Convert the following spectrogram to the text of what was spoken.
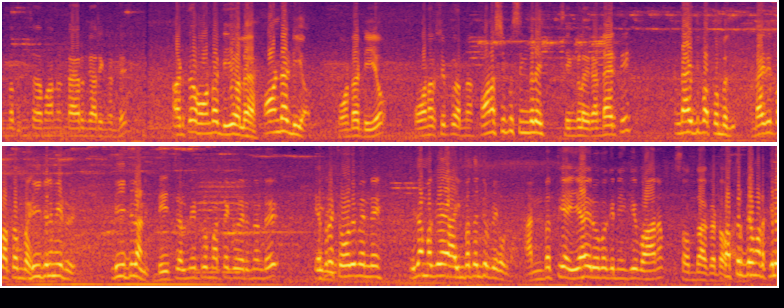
എൺപത്തഞ്ച് ശതമാനം ടയറും കാര്യങ്ങളുണ്ട് അടുത്ത ഹോണ്ട ഡിയോ അല്ലേ? Honda Dio Honda Dio ownership പറഞ്ഞ? ഓണർഷിപ്പ് സിംഗിൾ സിംഗിൾ രണ്ടായിരത്തി? രണ്ടായിരത്തി പത്തൊമ്പത് രണ്ടായിരത്തി പത്തൊമ്പത് ഡിജിറ്റൽ മീറ്റർ ഡിജിറ്റലാണ് ഡിജിറ്റൽ മീറ്ററും മറ്റൊക്കെ വരുന്നുണ്ട്. എത്ര ചോദ്യം തന്നെ ഇത് നമുക്ക് അമ്പത്തഞ്ച് റുപ്യ കൊടുക്കാം. അൻപത്തി അയ്യായിരം രൂപക്ക് നിങ്ങൾക്ക് വാഹനം സ്വന്തമാക്കട്ടോ പത്ത് റുപ്യ മുടക്കിൽ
